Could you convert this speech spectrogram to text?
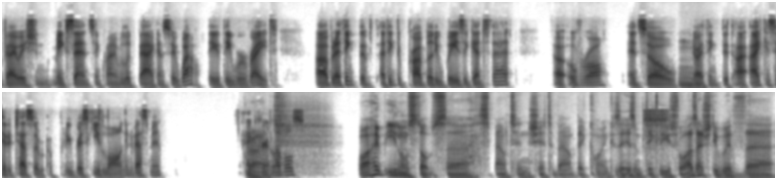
valuation makes sense and kind of we look back and say wow they, they were right uh, but i think the i think the probability weighs against that uh, overall and so mm. you know mm. i think that I, I, consider tesla a pretty risky long investment at right. current levels well, I hope Elon stops uh, spouting shit about Bitcoin because it isn't particularly useful. I was actually with uh,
